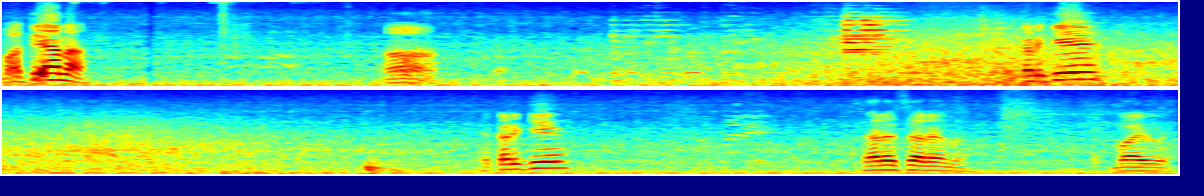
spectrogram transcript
మధ్యాహ్న ఎక్కడికి? ఎక్కడికి? సరే సరే అన్న. Bye bye.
